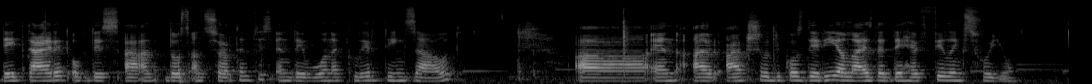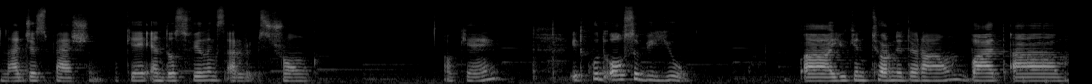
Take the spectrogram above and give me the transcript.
They tired of this uh, those uncertainties and they want to clear things out. Uh, and are actually because they realize that they have feelings for you, not just passion. Okay, and those feelings are strong. Okay, it could also be you. Uh, you can turn it around, but um,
